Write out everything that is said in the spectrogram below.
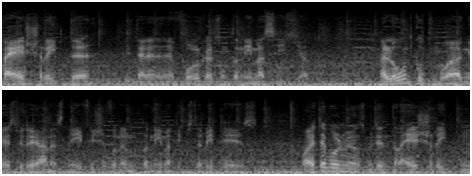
drei Schritte, die deinen Erfolg als Unternehmer sichern. Hallo und guten Morgen, es ist wieder Johannes Nefischer von den Unternehmertipps der WTS. Heute wollen wir uns mit den drei Schritten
